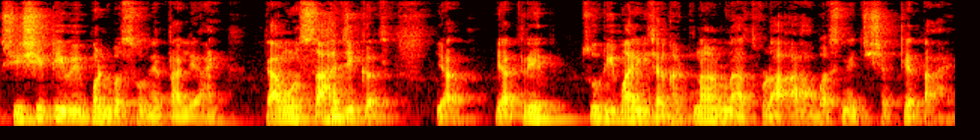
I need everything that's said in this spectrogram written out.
सी सी टी व्ही पण बसवण्यात आले आहे. त्यामुळं साहजिकच या यात्रेत चोरीमारीच्या घटनांना थोडा आळा बसण्याची शक्यता आहे.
